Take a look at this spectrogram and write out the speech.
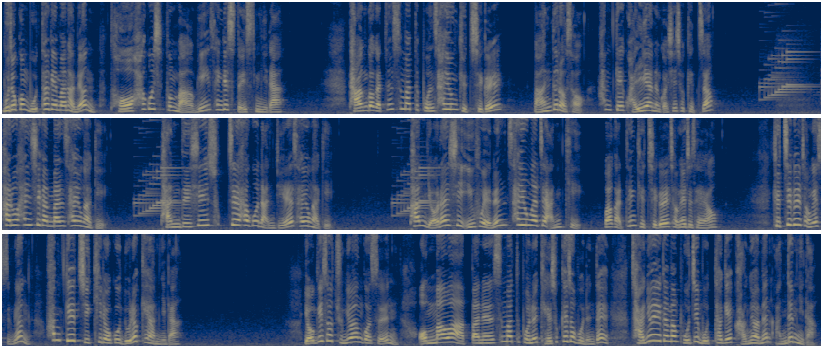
무조건 못하게만 하면 더 하고 싶은 마음이 생길 수도 있습니다. 다음과 같은 스마트폰 사용 규칙을 만들어서 함께 관리하는 것이 좋겠죠? 하루 1시간만 사용하기. 반드시 숙제하고 난 뒤에 사용하기. 밤 11시 이후에는 사용하지 않기와 같은 규칙을 정해주세요. 규칙을 정했으면 함께 지키려고 노력해야 합니다. 여기서 중요한 것은 엄마와 아빠는 스마트폰을 계속해서 보는데 자녀에게만 보지 못하게 강요하면 안 됩니다.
